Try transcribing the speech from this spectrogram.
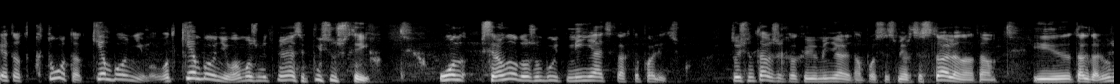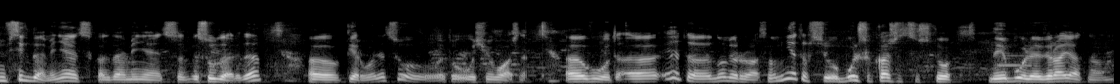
этот кто-то, кем бы он ни был, вот кем бы был, он может быть, понимаете, Путин штрих, он все равно должен будет менять как-то политику. Точно так же, как ее меняли там, после смерти Сталина там, и так далее. В общем, всегда меняется, когда меняется государь, да, э, первое лицо, это очень важно. Э, вот. Э, это номер раз. Но мне это все больше кажется, что наиболее вероятным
